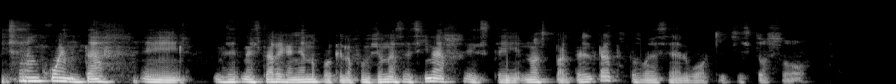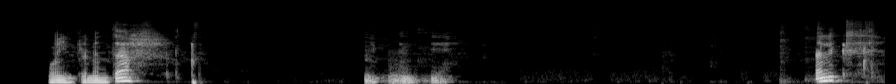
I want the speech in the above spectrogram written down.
Si se dan cuenta, eh, me, está regañando porque la función asesinar este, no es parte del trato. Pues voy a hacer algo aquí chistoso. Voy a implementar. Alex.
